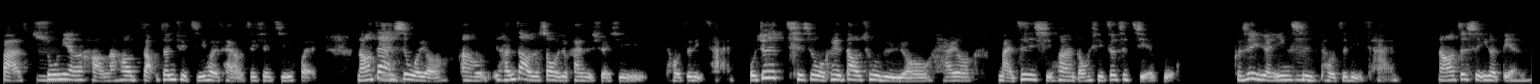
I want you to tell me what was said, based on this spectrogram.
把书念好，然后找争取机会才有这些机会。然后再来是我有，嗯、呃，很早的时候我就开始学习投资理财。我觉得其实我可以到处旅游，还有买自己喜欢的东西，这是结果。可是原因是投资理财，然后这是一个点。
